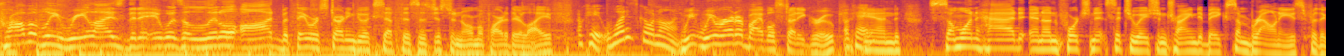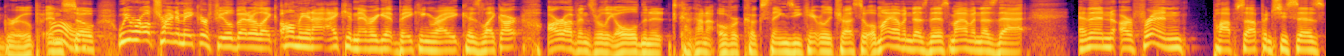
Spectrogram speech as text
probably realized that it it was a little odd, but they were starting to accept this as just a normal part of their life. okay, what is going on? We, we were at our Bible study group, Okay. and someone had an unfortunate situation trying to bake some brownies for the group, and Oh. so we were all trying to make her feel better. Like, oh man, I, I can never get baking right because like our our oven's really old and it kind of overcooks things. You can't really trust it. Well, my oven does this, my oven does that, and then our friend pops up and she says,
